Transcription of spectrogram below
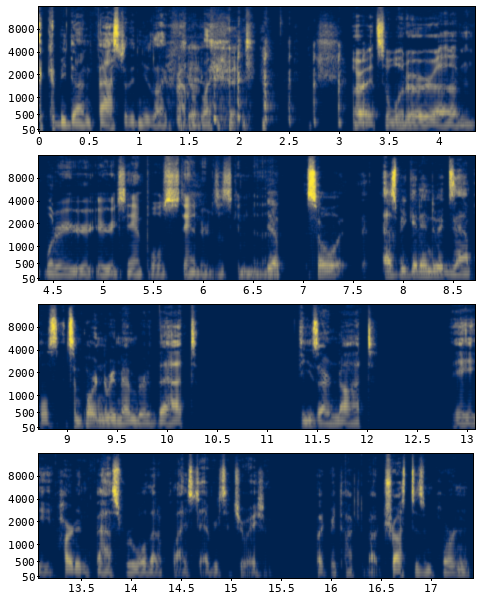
It could be done faster than you'd like, probably. Good. All right. So what are um, what are your your examples standards? Let's get into that. Yep. So as we get into examples, it's important to remember that these are not a hard and fast rule that applies to every situation. Like we talked about, trust is important.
